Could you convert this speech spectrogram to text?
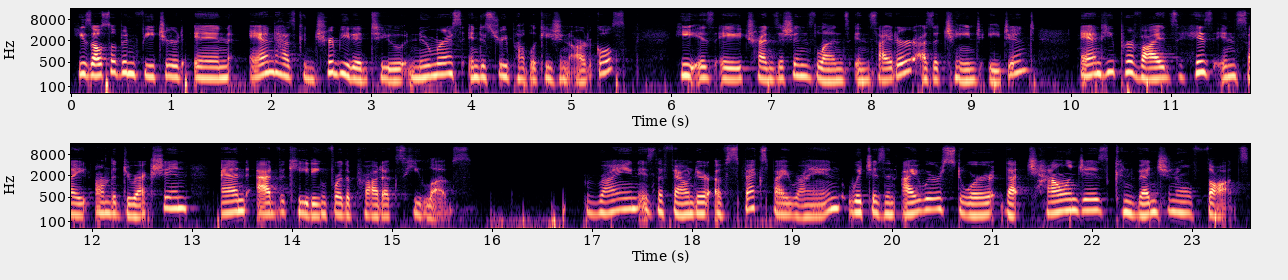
He's also been featured in and has contributed to numerous industry publication articles. He is a transitions lens insider as a change agent, and he provides his insight on the direction and advocating for the products he loves. Ryan is the founder of Spex by Ryan, which is an eyewear store that challenges conventional thoughts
